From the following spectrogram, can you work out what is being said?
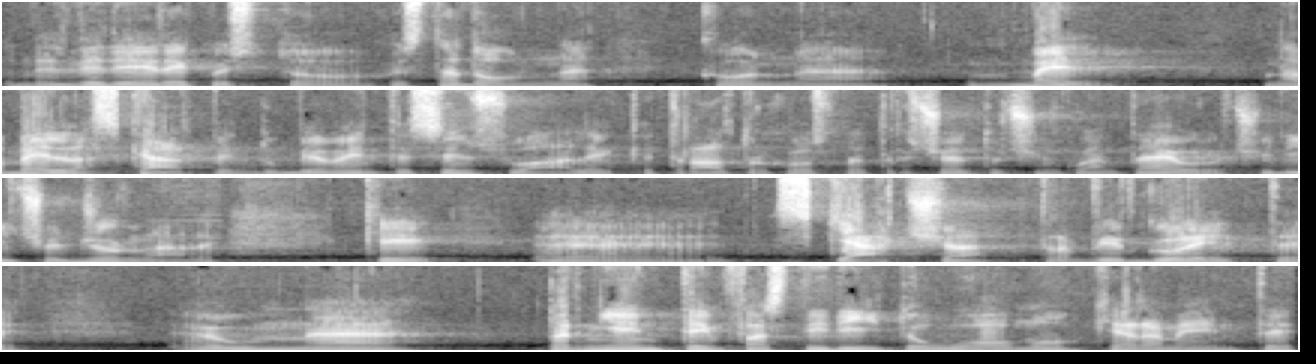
nel vedere questo, questa donna con uh, un bel, una bella scarpa indubbiamente sensuale, che tra l'altro costa 350 euro, ci dice il giornale, che eh, schiaccia, tra virgolette, un eh, per niente infastidito uomo, chiaramente,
